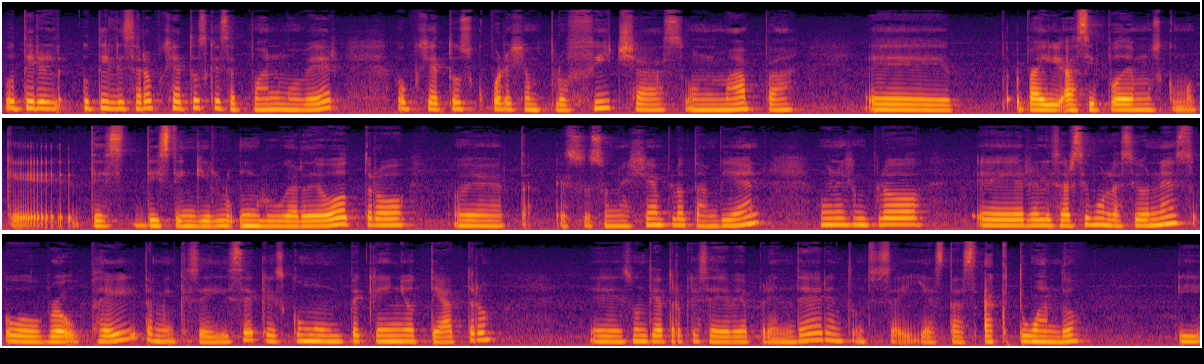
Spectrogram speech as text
utilizar objetos que se puedan mover, objetos, por ejemplo, fichas, un mapa, eh, así podemos como que distinguir un lugar de otro, eso es un ejemplo también. Un ejemplo, eh, realizar simulaciones o roleplay, también que se dice, que es como un pequeño teatro. es un teatro que se debe aprender, entonces ahí ya estás actuando y,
